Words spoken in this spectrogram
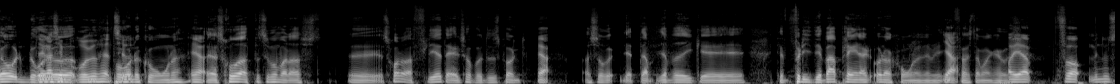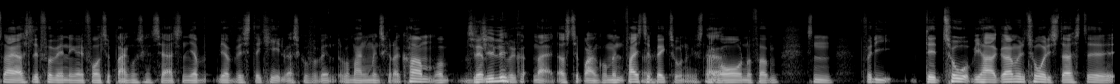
jo, den blev ret rykket, rykket på grund af corona. Ja. Og jeg tror, at på tidspunkt var der også, øh, jeg tror, der var flere datoer på et tidspunkt. Ja. Og så, ja, der, jeg ved ikke, øh, det, fordi det var planlagt under corona, nemlig, Ja. i første omgang, kan jeg Og huske. jeg for, men nu snakker jeg også lidt forventninger i forhold til Brankos koncert. Sådan, jeg, jeg vidste ikke helt, hvad jeg skulle forvente. Hvor mange mennesker der kom, og Til hvem Chili? der ville komme. Nej, også til Branko, men faktisk ja. til begge to, når vi snakker Ja. overordnet for dem. Sådan, fordi det er to, vi har at gøre med de to af de største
